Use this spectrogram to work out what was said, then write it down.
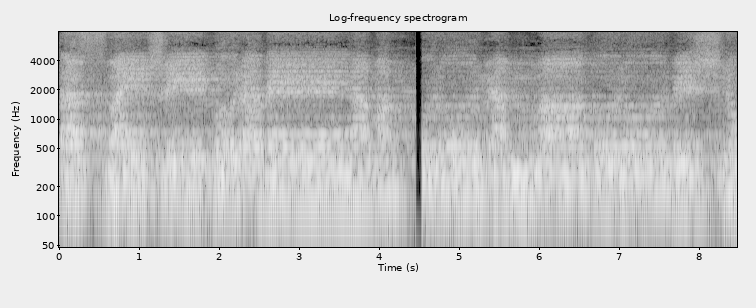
तस्मै श्रीगुरवे नमः। गुरुर्ब्रह्मा गुरुर्विष्णू।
